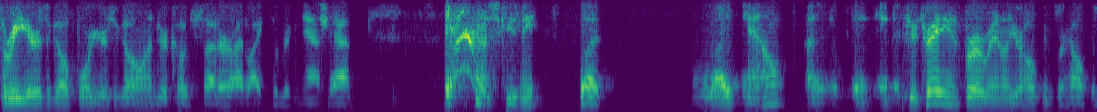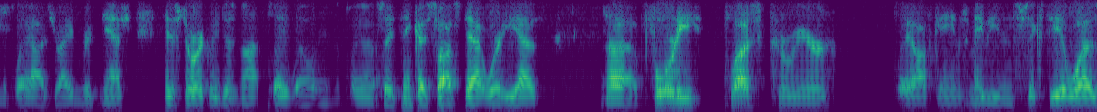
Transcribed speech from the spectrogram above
three years ago, four years ago, under Coach Sutter, I liked the Rick Nash ad. Excuse me, but right now, I, and, and if you're trading for a rental, you're hoping for help in the playoffs, right? And Rick Nash historically does not play well in the playoffs. I think I saw a stat where he has uh, 40 plus career playoff games, maybe even 60 it was,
